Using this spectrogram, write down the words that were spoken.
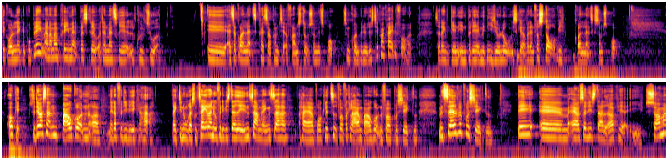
det grundlæggende problem, at når man primært beskriver den materielle kultur, øh, altså grønlandsk kan så komme til at fremstå som et sprog, som kun benyttes til konkrete forhold. Så der er vi igen inde på det her med den ideologiske, og hvordan forstår vi grønlandsk som sprog. Okay, så det var sådan baggrunden, og netop fordi vi ikke har rigtig nogen resultater nu, fordi vi er stadig i indsamlingen, så har jeg brugt lidt tid på at forklare om baggrunden for projektet. Men selve projektet, det øh, er jo så lige startet op her i sommer,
